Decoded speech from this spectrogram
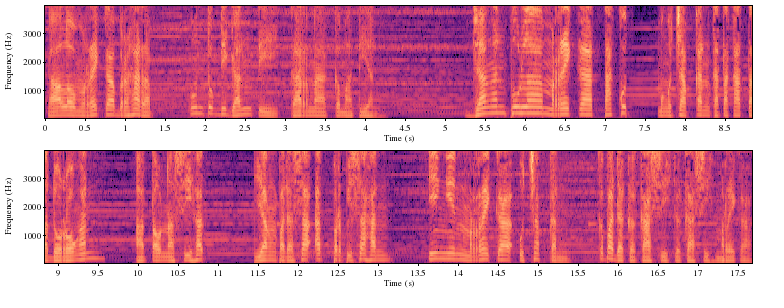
kalau mereka berharap untuk diganti karena kematian. Jangan pula mereka takut mengucapkan kata-kata dorongan atau nasihat yang pada saat perpisahan ingin mereka ucapkan kepada kekasih-kekasih mereka.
